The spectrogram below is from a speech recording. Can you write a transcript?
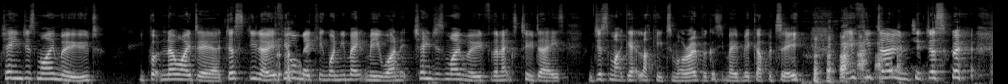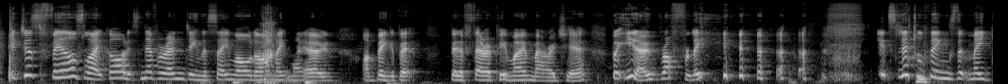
changes my mood You've got no idea. Just, you know, if you're making one, you make me one, it changes my mood for the next two days. You just might get lucky tomorrow because you made me a cup of tea. But if you don't, it just it just feels like, God, it's never ending, the same old, I'll make my own. I'm being a bit bit of therapy in my own marriage here. But you know, roughly. it's little hmm. things that make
